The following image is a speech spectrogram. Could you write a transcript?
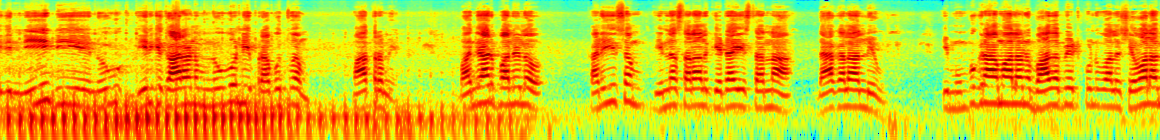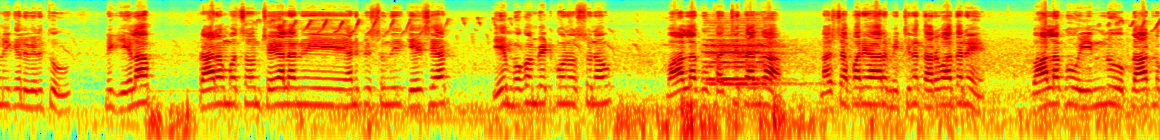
ఇది నీ నీ నువ్వు దీనికి కారణం నువ్వు నీ ప్రభుత్వం మాత్రమే. బంజారుపల్లిలో కనీసం ఇళ్ళ స్థలాలు కేటాయిస్తున్న దాఖలాలు లేవు. ఈ ముంపు గ్రామాలను బాధ పెట్టుకుంటూ వాళ్ళ శివాల మీకెళ్ళి వెళుతూ నీకు ఎలా ప్రారంభోత్సవం చేయాలని అనిపిస్తుంది కేసీఆర్? ఏ ముఖం పెట్టుకొని వస్తున్నావు? వాళ్ళకు ఖచ్చితంగా నష్టపరిహారం ఇచ్చిన తర్వాతనే వాళ్ళకు ఇండ్లు ప్లాట్లు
